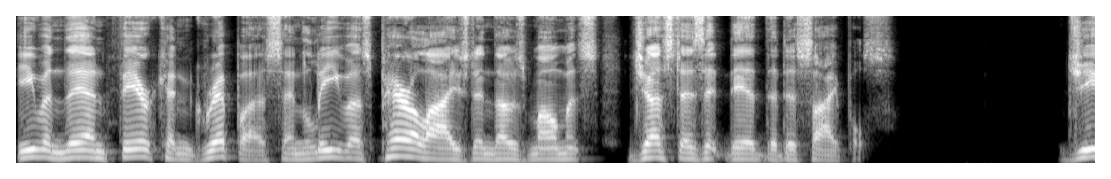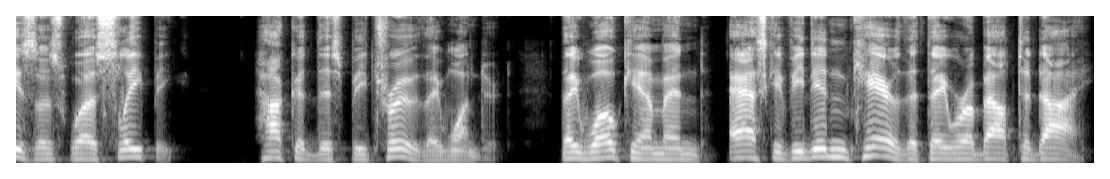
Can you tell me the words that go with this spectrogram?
even then fear can grip us and leave us paralyzed in those moments, just as it did the disciples. Jesus was sleeping. How could this be true? They wondered. They woke him and asked if he didn't care that they were about to die.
